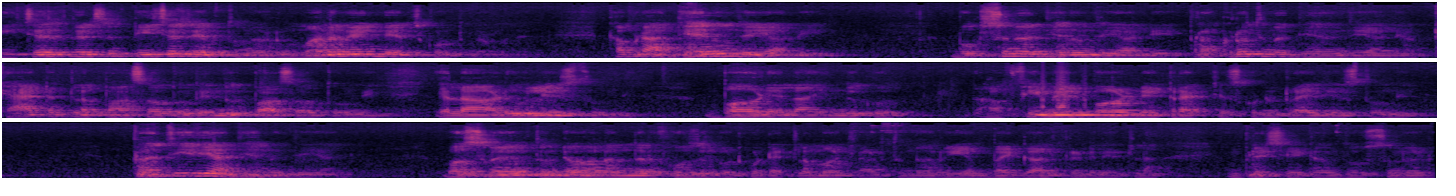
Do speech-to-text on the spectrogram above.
టీచర్కి తెలిసి టీచర్ చెప్తున్నాడు. మనం ఏం నేర్చుకుంటున్నాం అనేది. కాబట్టి అధ్యయనం చేయాలి. బుక్స్ని అధ్యయనం చేయాలి ప్రకృతిని అధ్యయనం చేయాలి. ఆ క్యాట్ ఎట్లా పాస్ అవుతుంది ఎందుకు పాస్ అవుతుంది? ఎలా అడుగులు వేస్తుంది? బర్డ్ ఎలా ఎందుకు ఆ ఫీమేల్ బర్డ్ని అట్రాక్ట్ చేసుకుంటూ ట్రై చేస్తుంది? ప్రతిదీ అధ్యయనం చేయాలి. బస్సులో వెళ్తుంటే వాళ్ళందరూ ఫోజులు కొట్టుకుంటే ఎట్లా మాట్లాడుతున్నారు? ఈ అబ్బాయి గర్ల్ ఫ్రెండ్ని ఎట్లా ఇంప్రెస్ చేయడం చూస్తున్నాడు?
